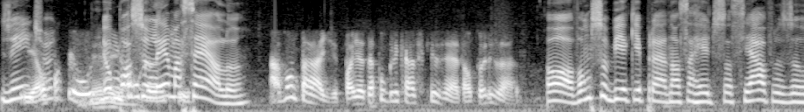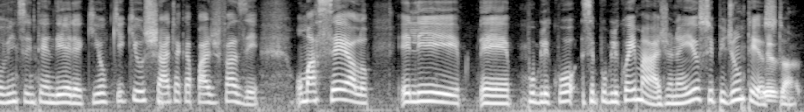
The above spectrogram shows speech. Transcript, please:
Gente, é um conteúdo eu posso ler, Marcelo? À vontade, pode até publicar se quiser, tá autorizado. Ó, vamos subir aqui para nossa rede social para os ouvintes entenderem aqui o que, que o chat é capaz de fazer. O Marcelo, ele é, publicou, você publicou a imagem, não é isso? E pediu um texto. Exato.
